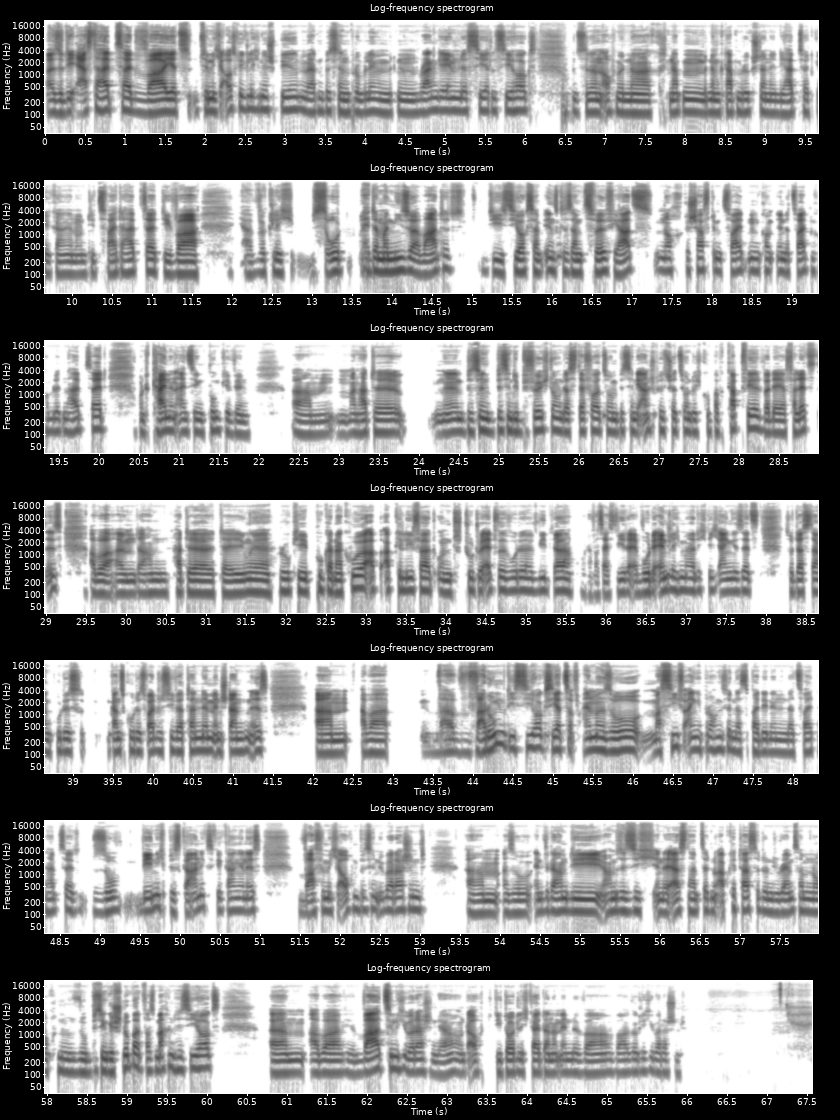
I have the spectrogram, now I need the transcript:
Also die erste Halbzeit war jetzt ein ziemlich ausgeglichenes Spiel. Wir hatten ein bisschen Probleme mit dem Run-Game des Seattle Seahawks und sind dann auch mit, einer knappen, mit einem knappen Rückstand in die Halbzeit gegangen. Und die zweite Halbzeit, die war ja wirklich so, hätte man nie so erwartet die Seahawks haben insgesamt zwölf Yards noch geschafft im zweiten, in der zweiten kompletten Halbzeit und keinen einzigen Punktgewinn. Ähm, man hatte ne, ein bisschen, bisschen die Befürchtung, dass Stafford so ein bisschen die Anspielstation durch Cooper Cup fehlt, weil der ja verletzt ist. Aber ähm, da haben, hat der, junge Rookie Puka Nakur ab, abgeliefert und Tutu Atwell wurde wieder, oder was heißt wieder, er wurde endlich mal richtig eingesetzt, sodass da ein gutes, ganz gutes Wide Receiver Tandem entstanden ist. Ähm, aber warum die Seahawks jetzt auf einmal so massiv eingebrochen sind, dass bei denen in der zweiten Halbzeit so wenig bis gar nichts gegangen ist, war für mich auch ein bisschen überraschend. Ähm, also entweder haben die, haben sie sich in der ersten Halbzeit nur abgetastet und die Rams haben noch nur so ein bisschen geschnuppert, was machen die Seahawks. Ähm, aber war ziemlich überraschend, ja. Und auch die Deutlichkeit dann am Ende war, war wirklich überraschend.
